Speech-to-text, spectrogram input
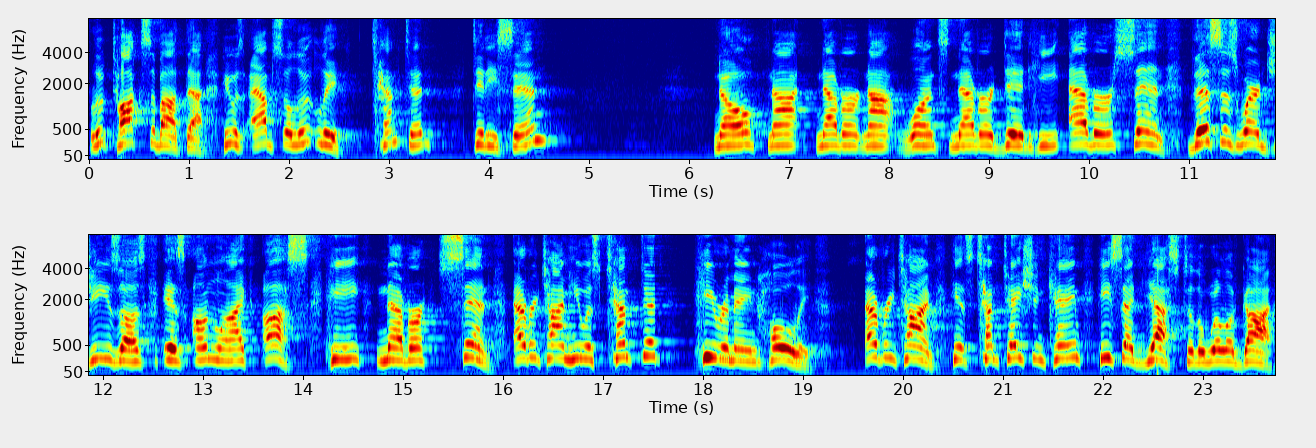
Luke talks about that. He was absolutely tempted. Did he sin? No, not, never, not once, never did he ever sin. This is where Jesus is unlike us. He never sinned. Every time he was tempted, he remained holy. Every time his temptation came, he said yes to the will of God.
